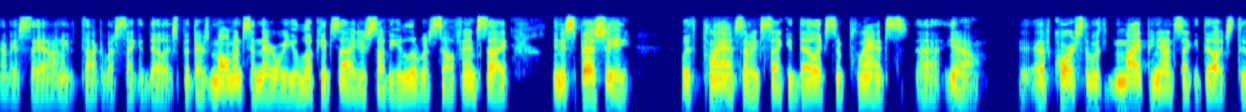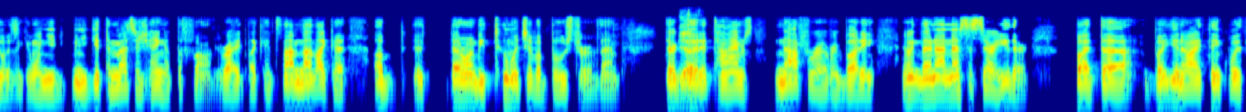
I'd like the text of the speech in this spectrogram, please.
obviously I don't need to talk about psychedelics, but there's moments in there where you look inside yourself, you get a little bit of self insight, and especially with plants. I mean, psychedelics and plants, uh, you know, of course, with my opinion on psychedelics too is again when you when you get the message, hang up the phone, right? Like it's not I'm not like a, a I don't want to be too much of a booster of them. They're Yeah. good at times, not for everybody. I mean, they're not necessary either. but uh, but you know, I think with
